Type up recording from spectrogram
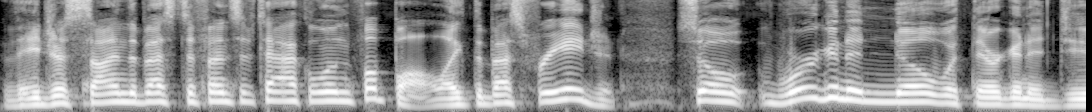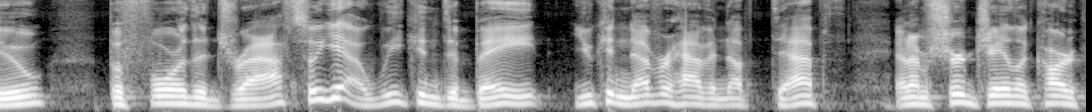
they just signed the best defensive tackle in football, like the best free agent. So we're going to know what they're going to do before the draft. So, yeah, we can debate. You can never have enough depth And I'm sure Jalen Carter,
